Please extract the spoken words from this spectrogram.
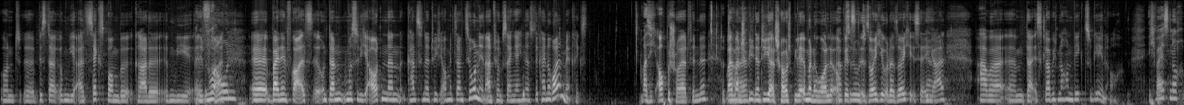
und äh, bist da irgendwie als Sexbombe gerade irgendwie Bei den äh, nur Frauen? äh, bei den Frauen als, äh, und dann musst du dich outen, dann kannst du natürlich auch mit Sanktionen in Anführungszeichen rechnen, dass du keine Rollen mehr kriegst. Was ich auch bescheuert finde, weil man Total. spielt natürlich als Schauspieler immer eine Rolle, ob Absolut. jetzt äh, solche oder solche ist ja, Ja. egal. Aber ähm, da ist, glaube ich, noch ein Weg zu gehen auch. Ich weiß noch,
